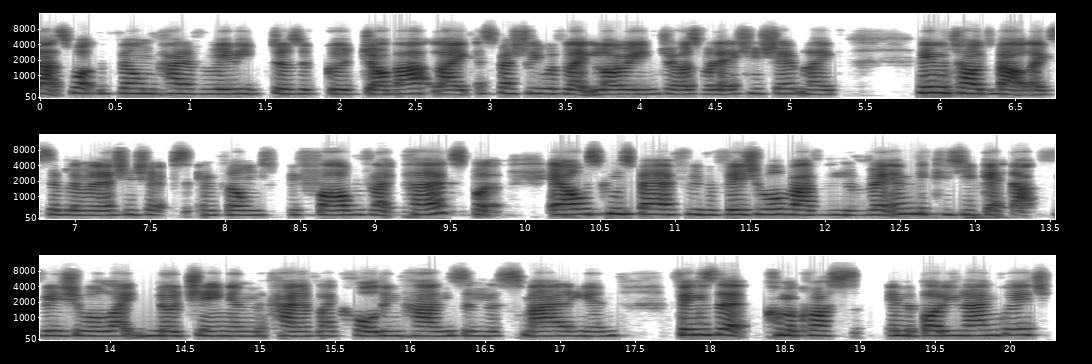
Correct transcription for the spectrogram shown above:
that's what the film kind of really does a good job at like especially with like Laurie and Jo's relationship. Like I think we've talked about like sibling relationships in films before with like perks, but it always comes better through the visual rather than the written because you get that visual like nudging and the kind of like holding hands and the smiling and things that come across in the body language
